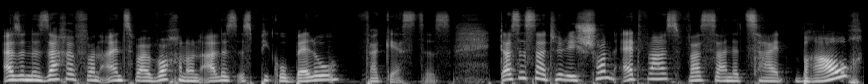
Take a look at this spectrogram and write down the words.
Also eine Sache von ein, zwei Wochen und alles ist picobello vergesst es. Das ist natürlich schon etwas, was seine Zeit braucht,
